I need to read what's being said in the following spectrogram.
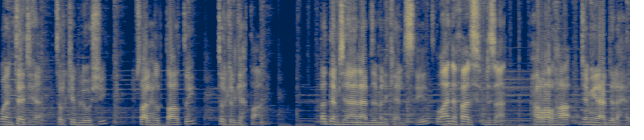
وانتجها تركي بلوشي صالح البطاطي تركي القحطاني. قدمتها أنا عبد الملك آل السعيد وأنا فارس فرزان حررها جميل عبد الأحد.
